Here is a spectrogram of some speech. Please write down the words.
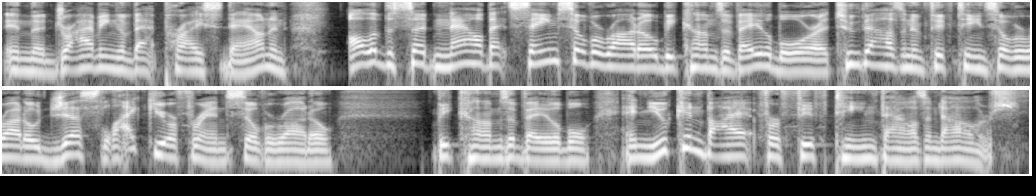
in the driving of that price down and all of a sudden now that same Silverado becomes available or a 2015 Silverado just like your friend Silverado becomes available and you can buy it for $15,000.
